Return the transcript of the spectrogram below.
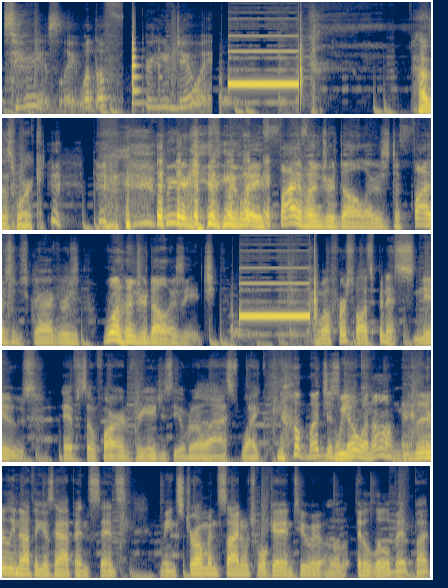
Seriously, what the f are you doing? How does this work? we are giving away $500 to five subscribers, $100 each. Well, first of all, it's been a snooze if so far in free agency over the last like Not much is Week. going on, man. literally nothing has happened since. I mean, Stroman signed, which we'll get into a little- in a little bit, but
